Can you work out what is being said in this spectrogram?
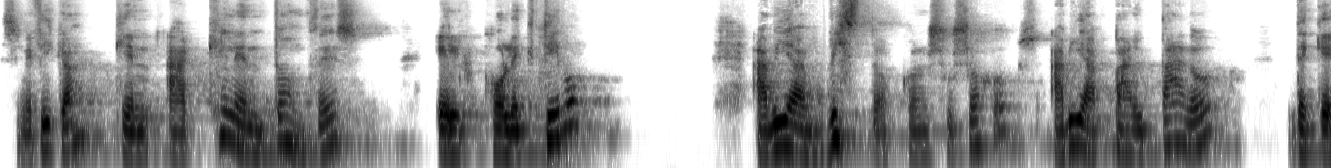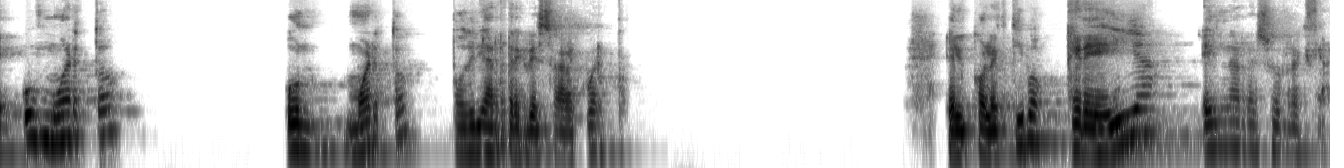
Significa que en aquel entonces el colectivo había visto con sus ojos, había palpado de que un muerto, un muerto podría regresar al cuerpo. El colectivo creía en la resurrección.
